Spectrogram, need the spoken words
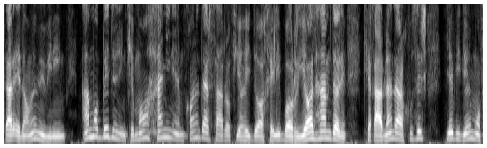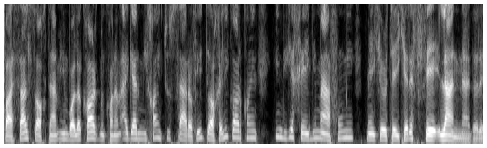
در ادامه می‌بینیم. اما بدونیم که ما همین امکان در صرافی های داخلی با ریال هم داریم که قبلا در خصوصش یه ویدیو مفصل ساختم. این بالا کارت می‌کنم. اگر می‌خواین تو صرافی داخلی کار کنید این دیگه خیلی مفهومی میکر و تیکر فعلا نداره.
